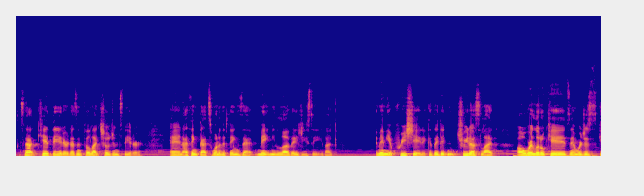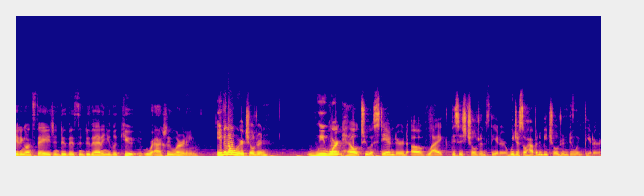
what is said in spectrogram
it's not kid theater, it doesn't feel like children's theater. And I think that's one of the things that made me love AGC. Like, it made me appreciate it because they didn't treat us like, oh, we're little kids and we're just getting on stage and do this and do that and you look cute. We were actually learning even though we were children, we weren't held to a standard of like, this is children's theater. We just so happen to be children doing theater.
